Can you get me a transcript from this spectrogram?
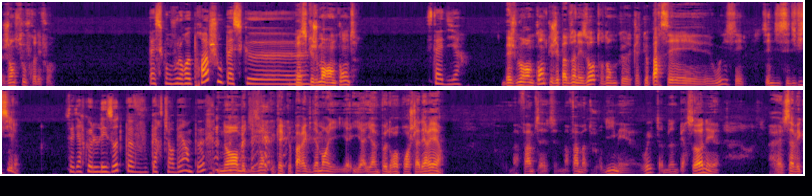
J'en souffre des fois. Parce qu'on vous le reproche ou parce que Parce que je m'en rends compte. C'est-à-dire? Ben je me rends compte que j'ai pas besoin des autres, donc euh, quelque part c'est oui c'est c'est difficile. C'est-à-dire que les autres peuvent vous perturber un peu? Non, mais disons que quelque part, évidemment, il y a, un peu de reproche là derrière. Ma femme, ma femme m'a toujours dit, mais euh, oui, tu as besoin de personne et elle savait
